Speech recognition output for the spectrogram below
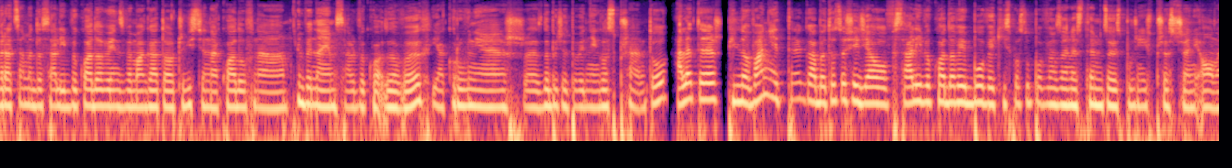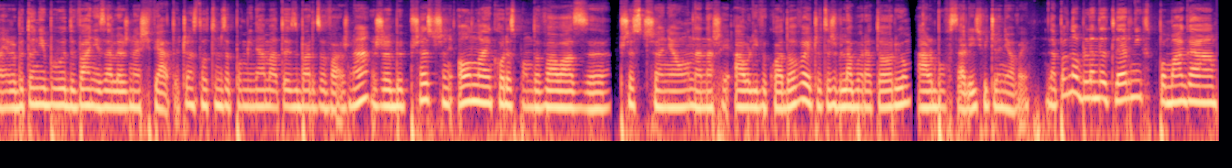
Wracamy do sali wykładowej, więc wymaga to oczywiście nakładów na wynajem sal wykładowych, jak również zdobycie odpowiedniego sprzętu, ale też pilnowanie tego, aby to, co się działo w sali wykładowej, było w jakiś sposób powiązane z tym, co jest później w przestrzeni online, żeby to nie były dwa niezależne światy. Często o tym zapominamy, a to jest bardzo ważne, żeby przestrzeń online korespondowała z przestrzenią na naszej auli wykładowej, czy też w laboratorium albo w sali ćwiczeniowej. Na pewno blended learning pomaga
